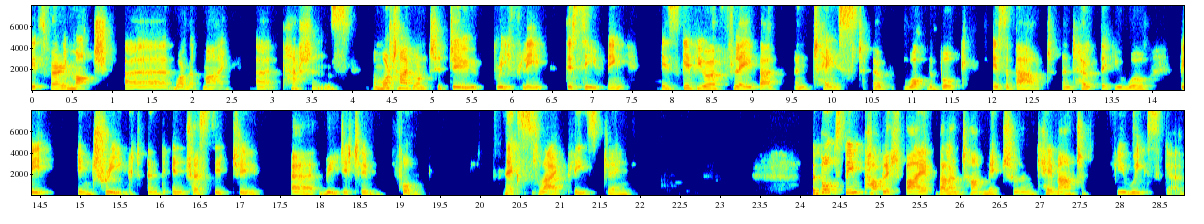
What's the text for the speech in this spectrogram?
It's very much uh, one of my uh, passions. And what I want to do briefly this evening is give you a flavour and taste of what the book is about and hope that you will be intrigued and interested to uh, read it in full. Next slide, please, Jane. The book's been published by Valentine Mitchell and came out a few weeks ago.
